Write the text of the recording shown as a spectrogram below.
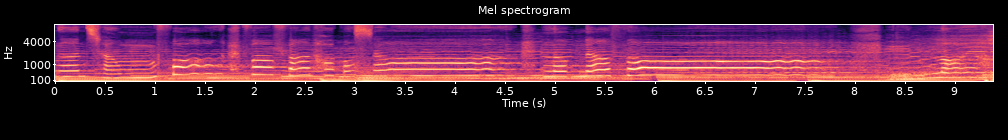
眼寻芳。花瓣渴望散落那方？原来可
